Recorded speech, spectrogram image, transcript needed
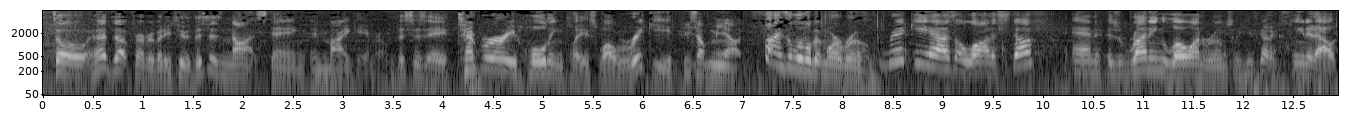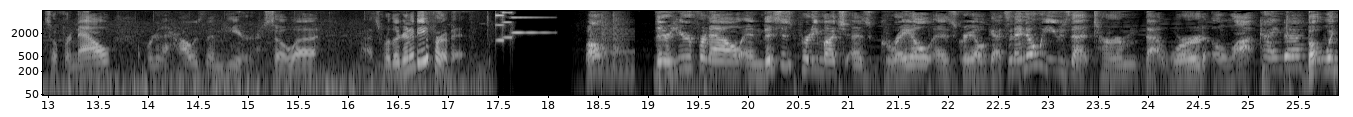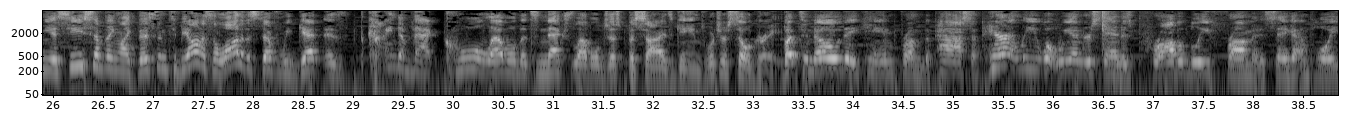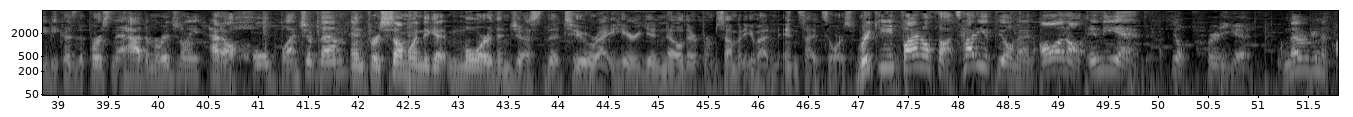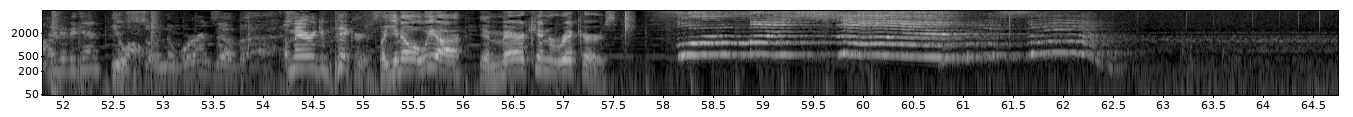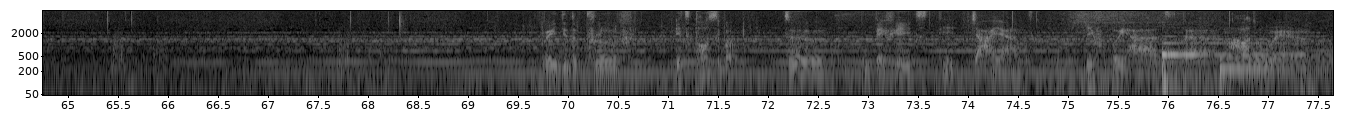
So heads up for everybody too. This is not staying in my game room. This is a temporary holding place while Ricky He's helping me out. finds a little bit more room. Ricky has a lot of stuff and is running low on room, so he's got to clean it out. So for now, we're gonna house them here. So uh, that's where they're gonna be for a bit. Well, they're here for now, and this is pretty much as grail as grail gets. And I know we use that term, that word a lot, kinda. But when you see something like this, and to be honest, a lot of the stuff we get is kind of that cool level that's next level just besides games, which are still great. But to know they came from the past, apparently what we understand is probably from a Sega employee because the person that had them originally had a whole bunch of them. And for someone to get more than just the two right here, you know they're from somebody who had an inside source. Ricky, final thoughts. How do you feel, man? All in all, in the end. I feel pretty good. I'm never gonna find it again. You won't. So in the words of uh, American Pickers, But you know what we are? The American Rickers. we did prove it's possible to defeat the giant if we had the hardware for the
